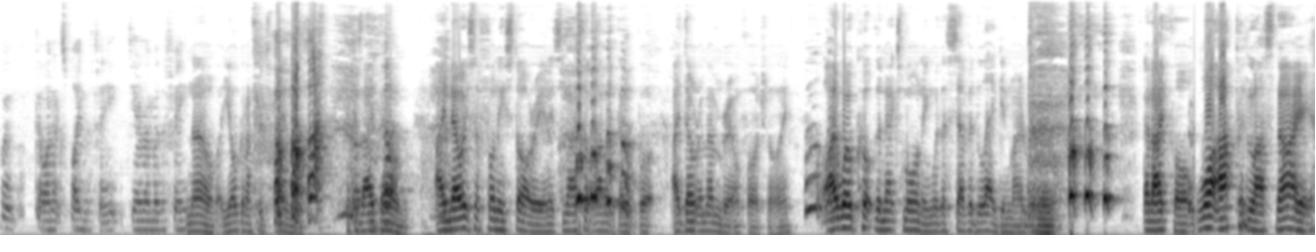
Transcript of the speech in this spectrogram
well, go on, explain the feet. Do you remember the feet? No, you're gonna have to explain that because I don't. I know it's a funny story and it's a nice little anecdote, but I don't remember it unfortunately. I woke up the next morning with a severed leg in my room, and I thought, "What happened last night?"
